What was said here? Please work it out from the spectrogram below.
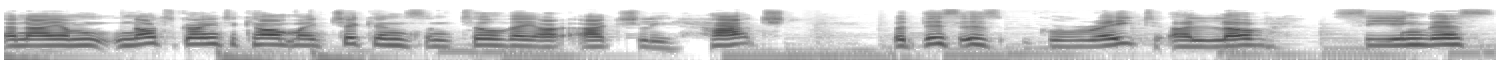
and I am not going to count my chickens until they are actually hatched. But this is great. I love seeing this.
